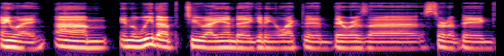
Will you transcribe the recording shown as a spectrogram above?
Anyway, um, in the lead up to Allende getting elected, there was a sort of big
